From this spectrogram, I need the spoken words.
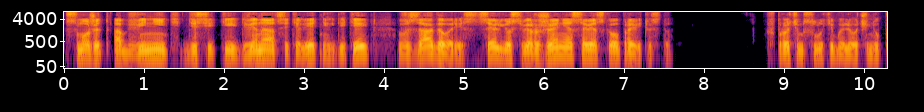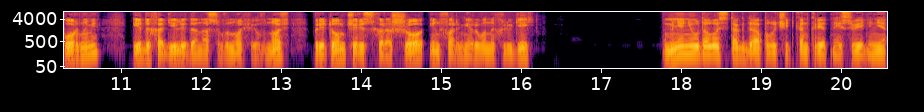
сможет обвинить десяти-двенадцатилетних детей в заговоре с целью свержения советского правительства? Впрочем, слухи были очень упорными и доходили до нас вновь и вновь, притом через хорошо информированных людей. Мне не удалось тогда получить конкретные сведения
